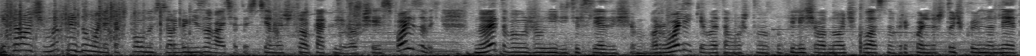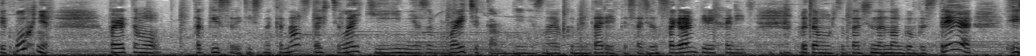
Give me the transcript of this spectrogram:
И, короче, мы придумали, как полностью организовать эту стену, что, как ее вообще использовать. Но это вы уже увидите в следующем ролике, потому что мы купили еще одну очень классную, прикольную штучку именно для этой кухни. Поэтому подписывайтесь на канал, ставьте лайки и не забывайте там, я не знаю, комментарии писать, в Инстаграм переходить, потому что там все намного быстрее. И,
